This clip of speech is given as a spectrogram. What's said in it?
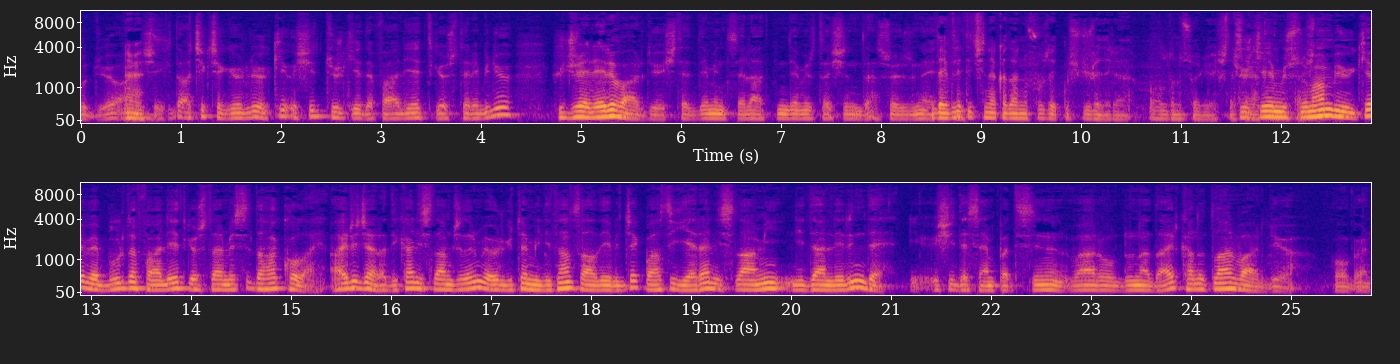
bu diyor. Aynı Evet. şekilde açıkça görülüyor ki IŞİD Türkiye'de faaliyet gösterebiliyor. Hücreleri var diyor işte demin Selahattin Demirtaş'ın da sözüne ettiği. Devlet içine kadar nüfuz etmiş hücreleri olduğunu söylüyor işte. Türkiye Selahattin Müslüman bir ülke ve burada faaliyet göstermesi daha kolay. Ayrıca radikal İslamcıların ve örgüte militan sağlayabilecek bazı yerel İslami liderlerin de IŞİD'e sempatisinin var olduğuna dair kanıtlar var diyor Coburn.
